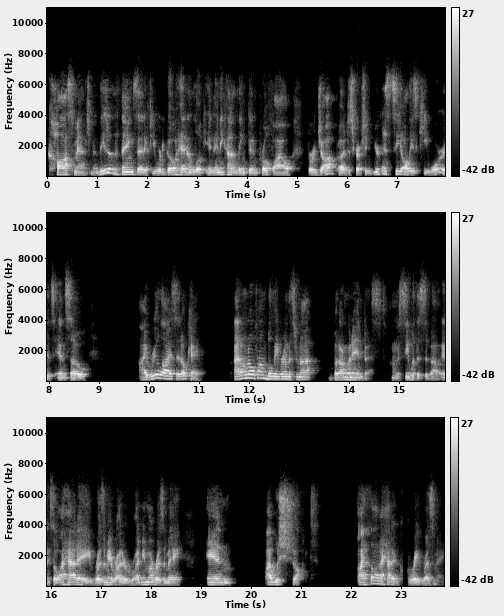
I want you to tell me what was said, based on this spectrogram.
cost management. These are the things that if you were to go ahead and look in any kind of LinkedIn profile for a job uh, description, you're going to see all these keywords. And so I realized that, okay, I don't know if I'm a believer in this or not, but I'm going to invest. I'm going to see what this is about. And so I had a resume writer write me my resume, and I was shocked. I thought I had a great resume,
